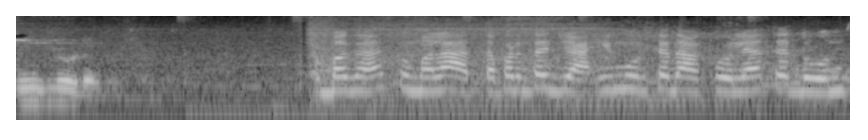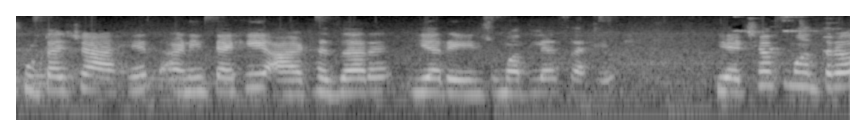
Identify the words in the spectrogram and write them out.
इन्क्लूड आहे. बघा तुम्हाला आतापर्यंत ज्याही मूर्त्या दाखवल्या त्या दोन फुटाच्या आहेत आणि त्याही आठ हजार या रेंजमधल्याच आहेत. याच्यात मात्र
